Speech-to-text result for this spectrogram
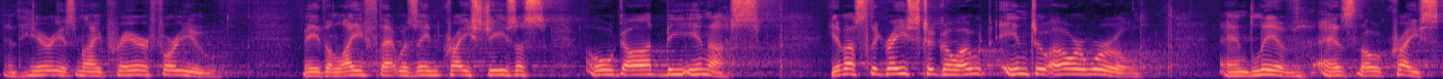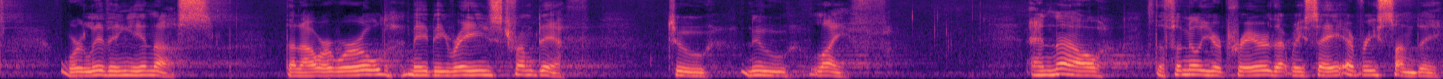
And here is my prayer for you. May the life that was in Christ Jesus, O God, be in us. Give us the grace to go out into our world and live as though Christ were living in us. that our world may be raised from death to new life. And now, the familiar prayer that we say every Sunday.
